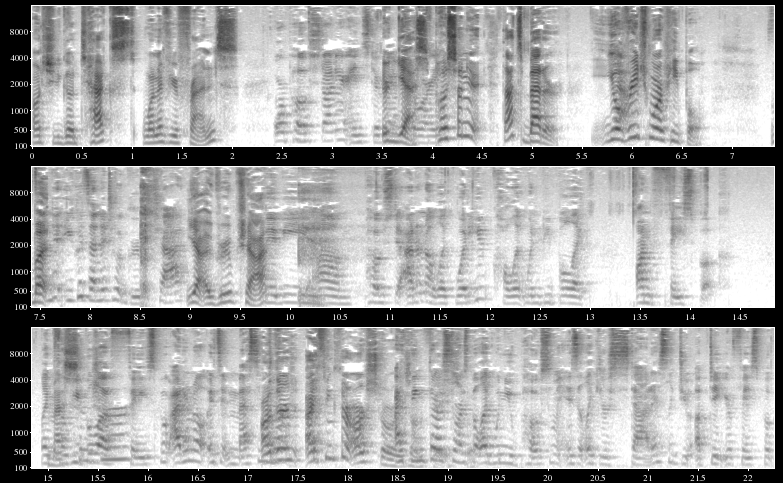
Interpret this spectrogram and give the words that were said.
i want you to go text one of your friends Or post on your Instagram. or yes story. post on your that's better you'll Yeah. reach more people but it, you could send it to a group chat. yeah a group chat Maybe um, post it. I don't know. Like, what do you call it when people like on Facebook. Like for people on? Facebook, I don't know. Is it Messenger? Are there? I think there are stories. I think there are stories, but like when you post something, is it like your status? Like, do you update your Facebook?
